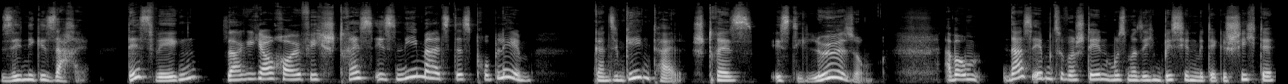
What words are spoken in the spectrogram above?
sinnige Sache. Deswegen sage ich auch häufig, Stress ist niemals das Problem. Ganz im Gegenteil, Stress ist die Lösung. Aber um das eben zu verstehen, muss man sich ein bisschen mit der Geschichte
